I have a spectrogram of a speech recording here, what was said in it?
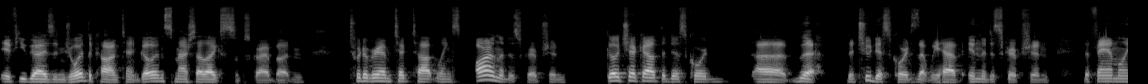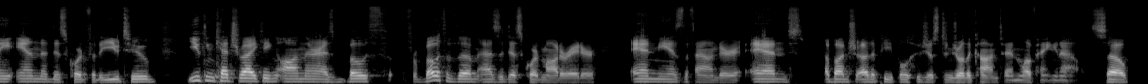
If you guys enjoyed the content, go ahead and smash that like, subscribe button. Twittergram, TikTok links are in the description. go check out the Discord. Uh, bleh, the two discords that we have in the description the family and the discord for the youtube you can catch viking on there as both for both of them as a discord moderator and me as the founder and a bunch of other people who just enjoy the content and love hanging out. So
